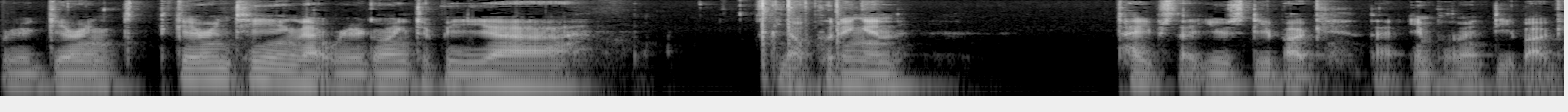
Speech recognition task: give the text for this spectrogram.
We're guaranteeing that we're going to be uh, you know, putting in types that use debug, that implement debug.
